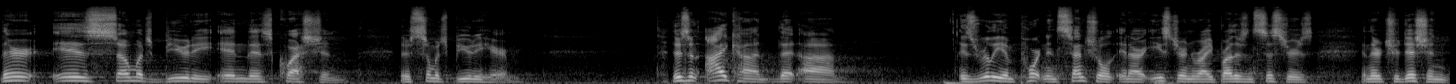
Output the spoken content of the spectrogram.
There is so much beauty in this question. There's so much beauty here. There's an icon that uh, is really important and central in our Eastern Rite brothers and sisters in their tradition.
